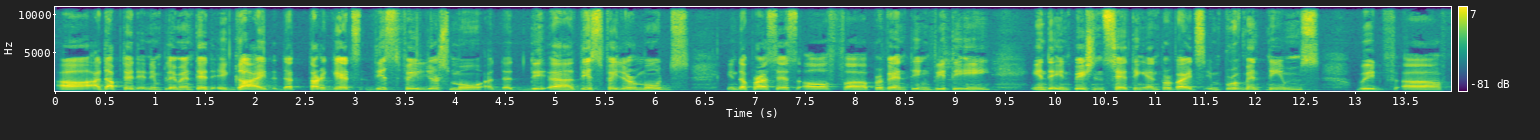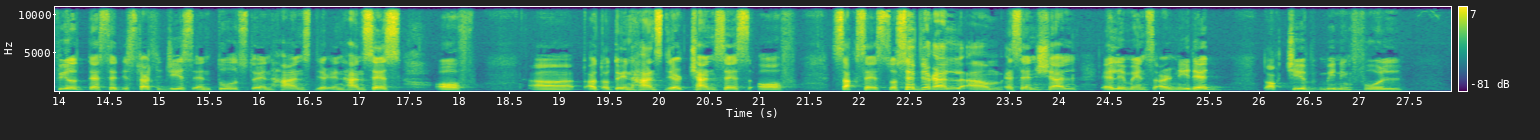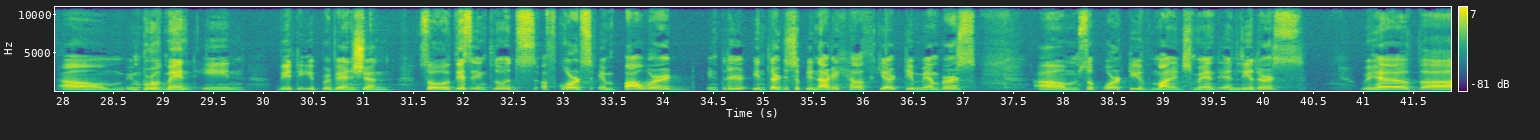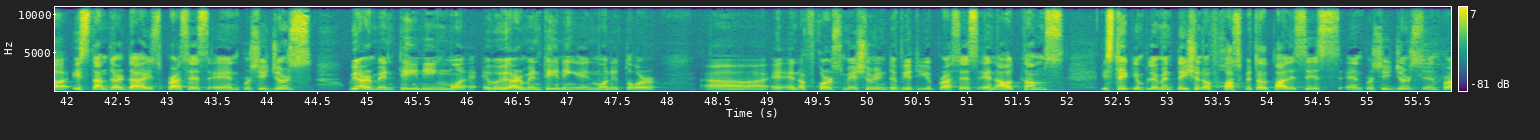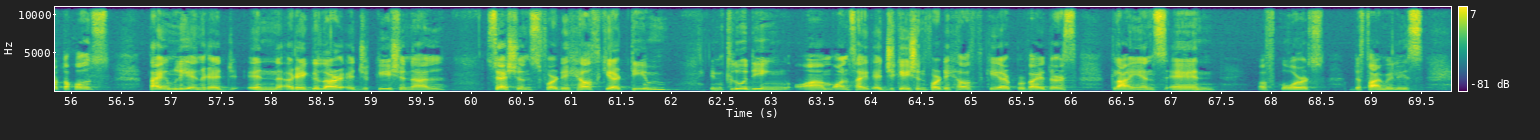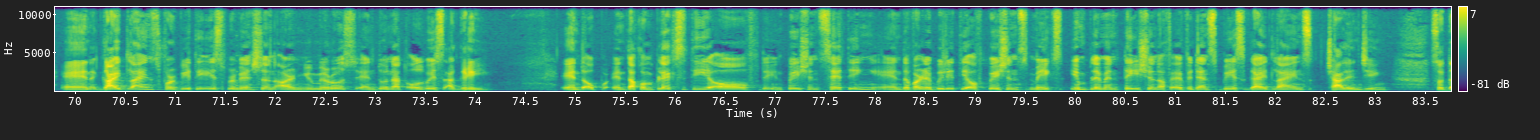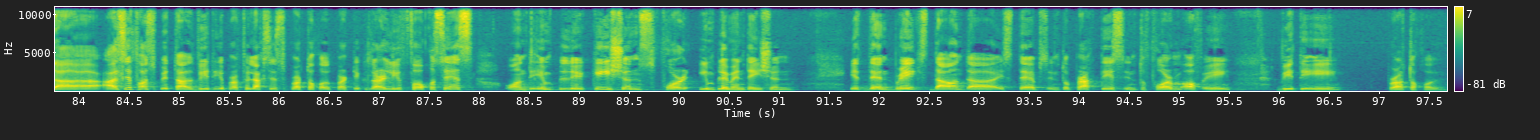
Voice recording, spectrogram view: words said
uh, adopted and implemented a guide that targets these, failures mo uh, uh, these failure modes in the process of uh, preventing VTE in the inpatient setting and provides improvement teams with uh, field-tested strategies and tools to enhance their enhances of uh, to enhance their chances of success. So several um, essential elements are needed to achieve meaningful um, improvement in VTE prevention. So this includes, of course, empowered inter interdisciplinary healthcare team members, um, supportive management and leaders. We have uh, standardized process and procedures. We are maintaining, we are maintaining and monitor, uh, and, and of course, measuring the VTE process and outcomes, strict implementation of hospital policies and procedures and protocols, timely and, reg and regular educational sessions for the healthcare team, including um, on-site education for the healthcare providers, clients, and of course, the families. And guidelines for VTE's prevention are numerous and do not always agree and, and the complexity of the inpatient setting and the variability of patients makes implementation of evidence-based guidelines challenging. So the Alsip Hospital VTE prophylaxis protocol particularly focuses on the implications for implementation. It then breaks down the steps into practice into form of a VTE protocol.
